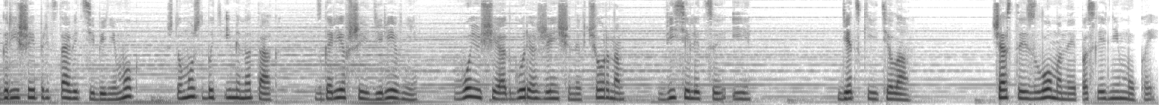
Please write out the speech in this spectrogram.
Гриша и представить себе не мог, что может быть именно так. Сгоревшие деревни, воющие от горя женщины в черном, виселицы и детские тела часто изломанные последней мукой.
